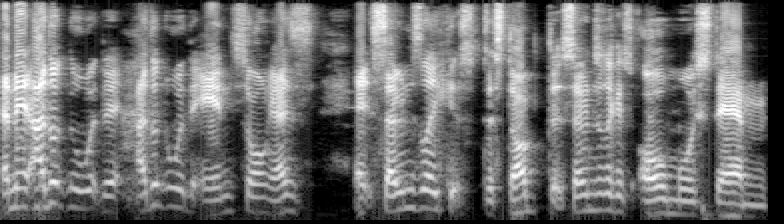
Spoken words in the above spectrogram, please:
And then I don't know what the I don't know what the end song is. It sounds like it's disturbed. It sounds like it's almost um,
